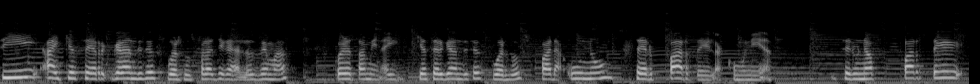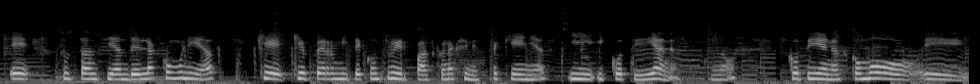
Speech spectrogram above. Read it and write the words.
sí hay que hacer grandes esfuerzos para llegar a los demás, pero también hay que hacer grandes esfuerzos para uno ser parte de la comunidad, ser una parte eh, sustancial de la comunidad que, que, permite construir paz con acciones pequeñas y, y cotidianas, ¿no? Cotidianas como eh,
